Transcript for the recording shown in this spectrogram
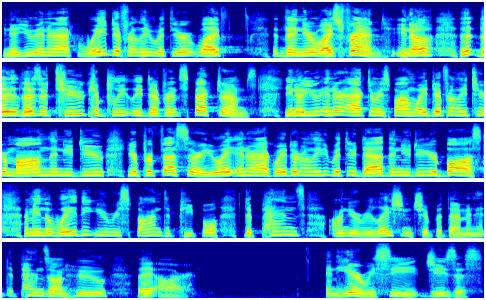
You know, you interact way differently with your wife than your wife's friend. You know, th- th- those are two completely different spectrums. You know, you interact and respond way differently to your mom than you do your professor. You way, interact way differently with your dad than you do your boss. I mean, the way that you respond to people depends on your relationship with them, and it depends on who they are. And here we see Jesus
